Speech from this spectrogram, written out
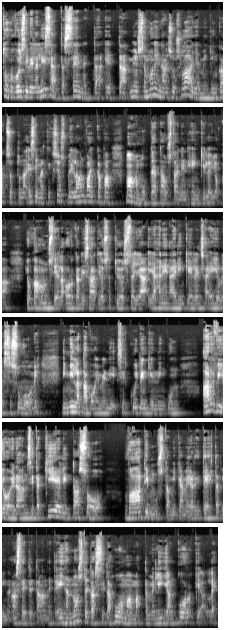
Tuohon voisi vielä lisätä sen, että, että myös se moninaisuus laajemminkin katsottuna, esimerkiksi jos meillä on vaikkapa maahanmuuttajataustainen henkilö, joka, joka on siellä organisaatiossa työssä ja, ja hänen äidinkielensä ei ole se suomi, niin millä tavoin me niin sit kuitenkin niin kuin arvioidaan sitä kielitasoa vaatimusta, mikä me eri tehtäviin asetetaan. Että eihän nosteta sitä huomaamattamme liian korkealle,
